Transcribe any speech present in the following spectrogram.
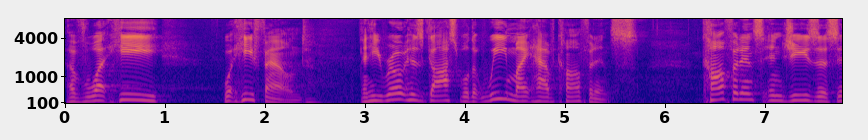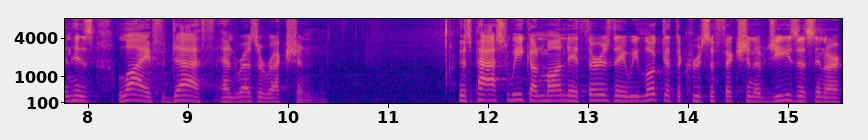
of what he what he found. And he wrote his gospel that we might have confidence. Confidence in Jesus, in his life, death, and resurrection. This past week on Maundy, Thursday, we looked at the crucifixion of Jesus in our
